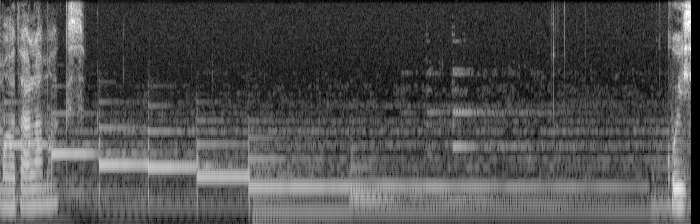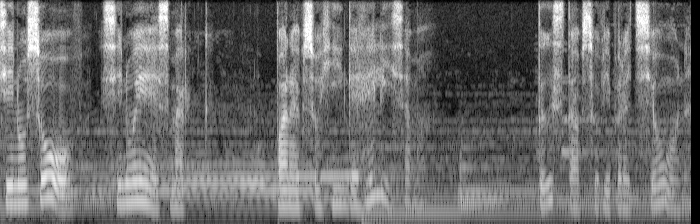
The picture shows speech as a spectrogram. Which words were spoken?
madalamaks? kui sinu soov, sinu eesmärk paneb su hinge helisema, tõstab su vibratsioone,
